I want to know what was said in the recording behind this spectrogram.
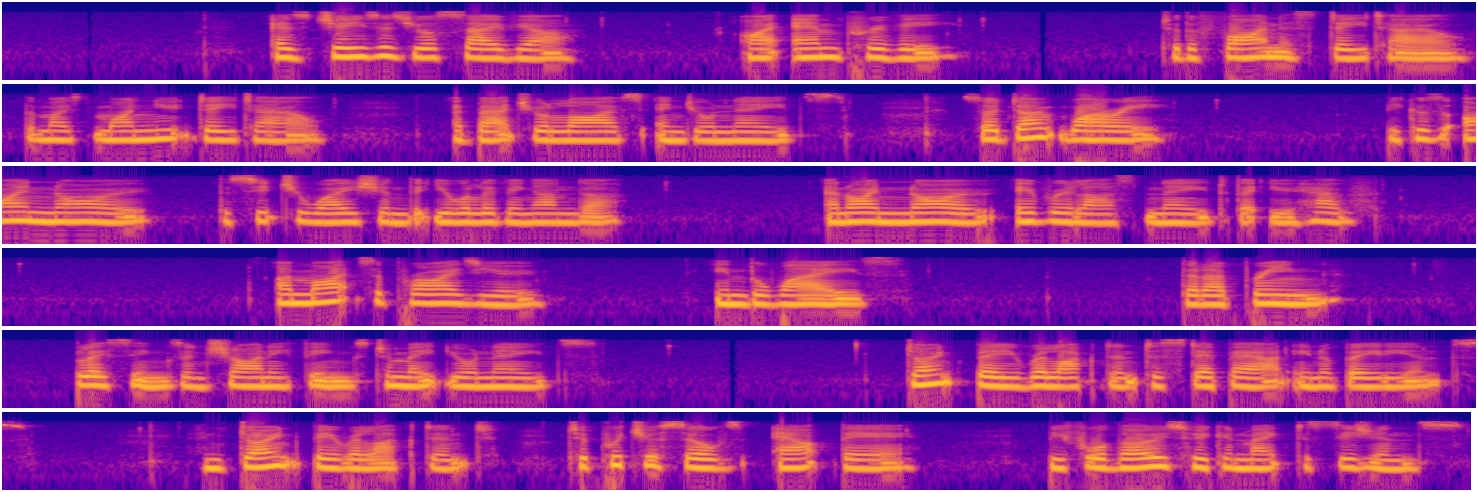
As Jesus, your Saviour, I am privy to the finest detail, the most minute detail about your lives and your needs. So don't worry, because I know the situation that you are living under and I know every last need that you have. I might surprise you in the ways that I bring blessings and shiny things to meet your needs. Don't be reluctant to step out in obedience. And don't be reluctant to put yourselves out there before those who can make decisions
